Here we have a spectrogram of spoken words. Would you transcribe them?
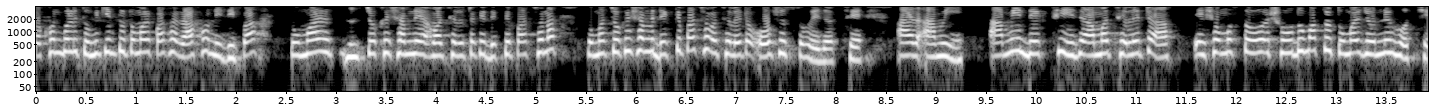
তখন বলে, তুমি কিন্তু তোমার কথা রাখো নি দীপা। তোমার চোখের সামনে আমার ছেলেটাকে দেখতে পাচ্ছ না। তোমার চোখের সামনে দেখতে পাচ্ছ আমার ছেলেটা অসুস্থ হয়ে যাচ্ছে। আর আমি আমি দেখছি যে আমার ছেলেটা এই সমস্ত শুধুমাত্র তোমার জন্যই হচ্ছে।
